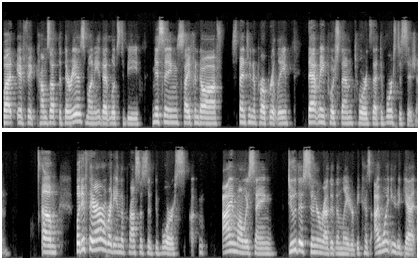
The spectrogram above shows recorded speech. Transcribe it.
But if it comes up that there is money that looks to be missing, siphoned off, spent inappropriately, that may push them towards that divorce decision. Um, but if they are already in the process of divorce, uh, I'm always saying do this sooner rather than later because I want you to get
